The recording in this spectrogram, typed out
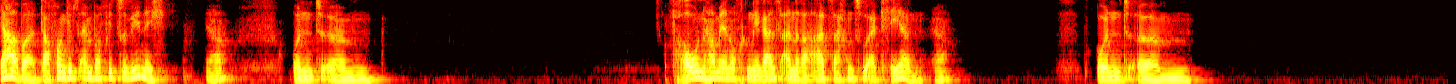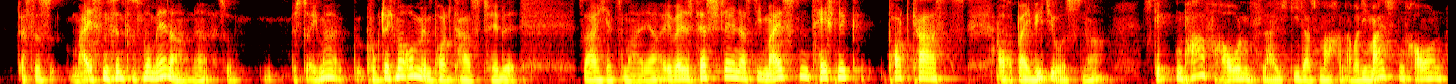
ja, aber davon gibt es einfach viel zu wenig. Ja, und ähm, Frauen haben ja noch eine ganz andere Art, Sachen zu erklären. Ja, und ähm, dass es meistens sind es nur Männer. Ne? Also müsst ihr euch mal, guckt euch mal um im Podcast-Himmel, sage ich jetzt mal. Ja? Ihr werdet feststellen, dass die meisten Technik-Podcasts, auch bei Videos, ne? es gibt ein paar Frauen vielleicht, die das machen, aber die meisten Frauen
